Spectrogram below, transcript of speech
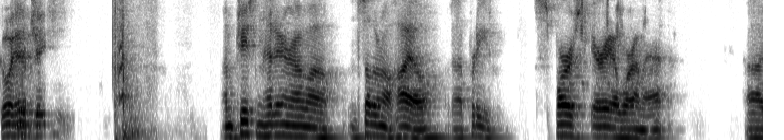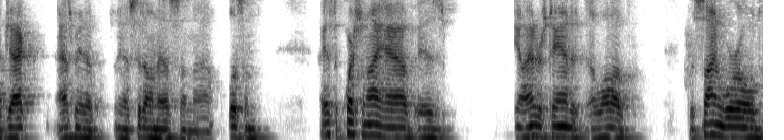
Go ahead, Jason. I'm Jason Hedinger. I'm uh, in Southern Ohio, a pretty sparse area where I'm at. Uh, Jack asked me to you know sit on this and uh, listen. I guess the question I have is, you know, I understand that a lot of the sign world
